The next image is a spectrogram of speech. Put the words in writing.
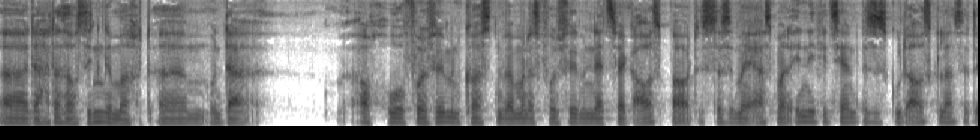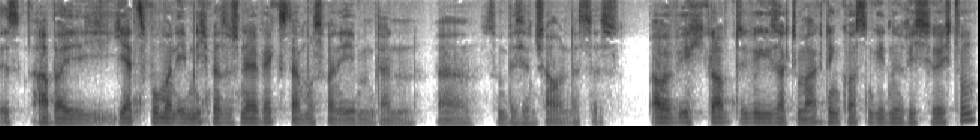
Äh, da hat das auch Sinn gemacht. Ähm, und da auch hohe Fulfillment-Kosten, wenn man das Fulfillment-Netzwerk ausbaut, ist das immer erstmal ineffizient, bis es gut ausgelastet ist. Aber jetzt, wo man eben nicht mehr so schnell wächst, da muss man eben dann äh, so ein bisschen schauen, dass das aber ich glaube, wie gesagt, die Marketingkosten gehen in die richtige Richtung.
